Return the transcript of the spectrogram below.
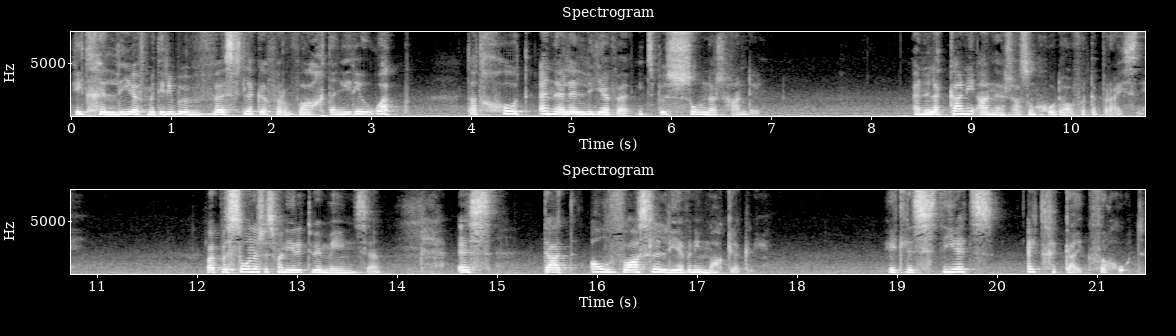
het geleef met hierdie bewuslike verwagting, hierdie hoop dat God in hulle lewe iets spesiaals gaan doen en hulle kan nie anders as om God daarvoor te prys nie. Wat besonder is van hierdie twee mense is dat al was hulle lewe nie maklik nie, het hulle steeds uitgekyk vir God.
